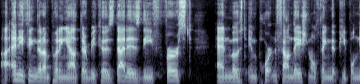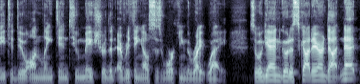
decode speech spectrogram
uh, anything that I'm putting out there, because that is the first and most important foundational thing that people need to do on LinkedIn to make sure that everything else is working the right way. So, again, go to scottaaron.net.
